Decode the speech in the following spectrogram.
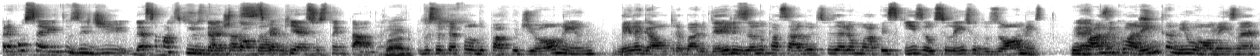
preconceitos e de, dessa masculinidade tóxica que é sustentada. Né? Claro. Você até falou do Papo de Homem, bem legal o trabalho deles. Ano passado eles fizeram uma pesquisa, O Silêncio dos Homens, com é. quase 40 mil homens, né?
